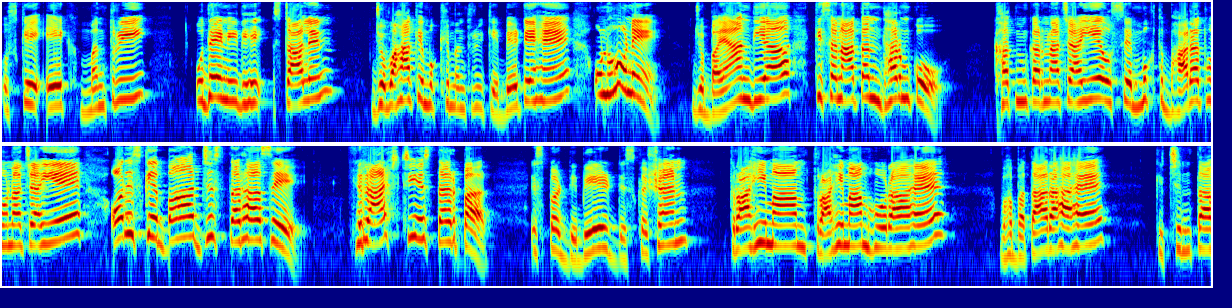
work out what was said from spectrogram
उसके एक मंत्री, उदयनिधि स्टालिन, जो वहाँ के मुख्यमंत्री के बेटे हैं, उन्होंने जो बयान दिया कि सनातन धर्म को खत्म करना चाहिए, उससे मुक्त भारत होना चाहिए और इसके बाद जिस तरह से राष्ट्रीय स्तर पर इस पर डिबेट डिस्कशन त्राहीमाम त्राहीमाम हो रहा है, वह बता रहा है कि चिंता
